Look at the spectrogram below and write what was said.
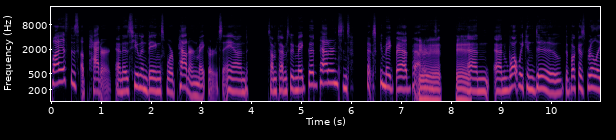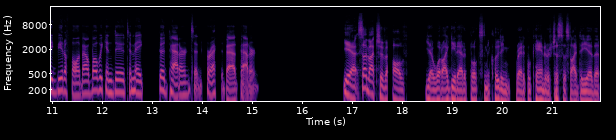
bias is a pattern. And as human beings, we're pattern makers. And sometimes we make good patterns and sometimes we make bad patterns. And and what we can do, the book is really beautiful about what we can do to make good patterns and correct the bad pattern. Yeah, so much of of you know, what I get out of books, including Radical Candor, is just this idea that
